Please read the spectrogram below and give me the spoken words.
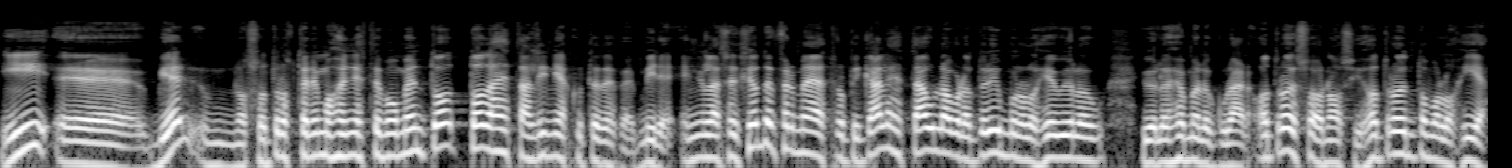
y eh, bien, nosotros tenemos en este momento todas estas líneas que ustedes ven. Mire, en la sección de enfermedades tropicales está un laboratorio de inmunología y biología molecular, otro de zoonosis, otro de entomología,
